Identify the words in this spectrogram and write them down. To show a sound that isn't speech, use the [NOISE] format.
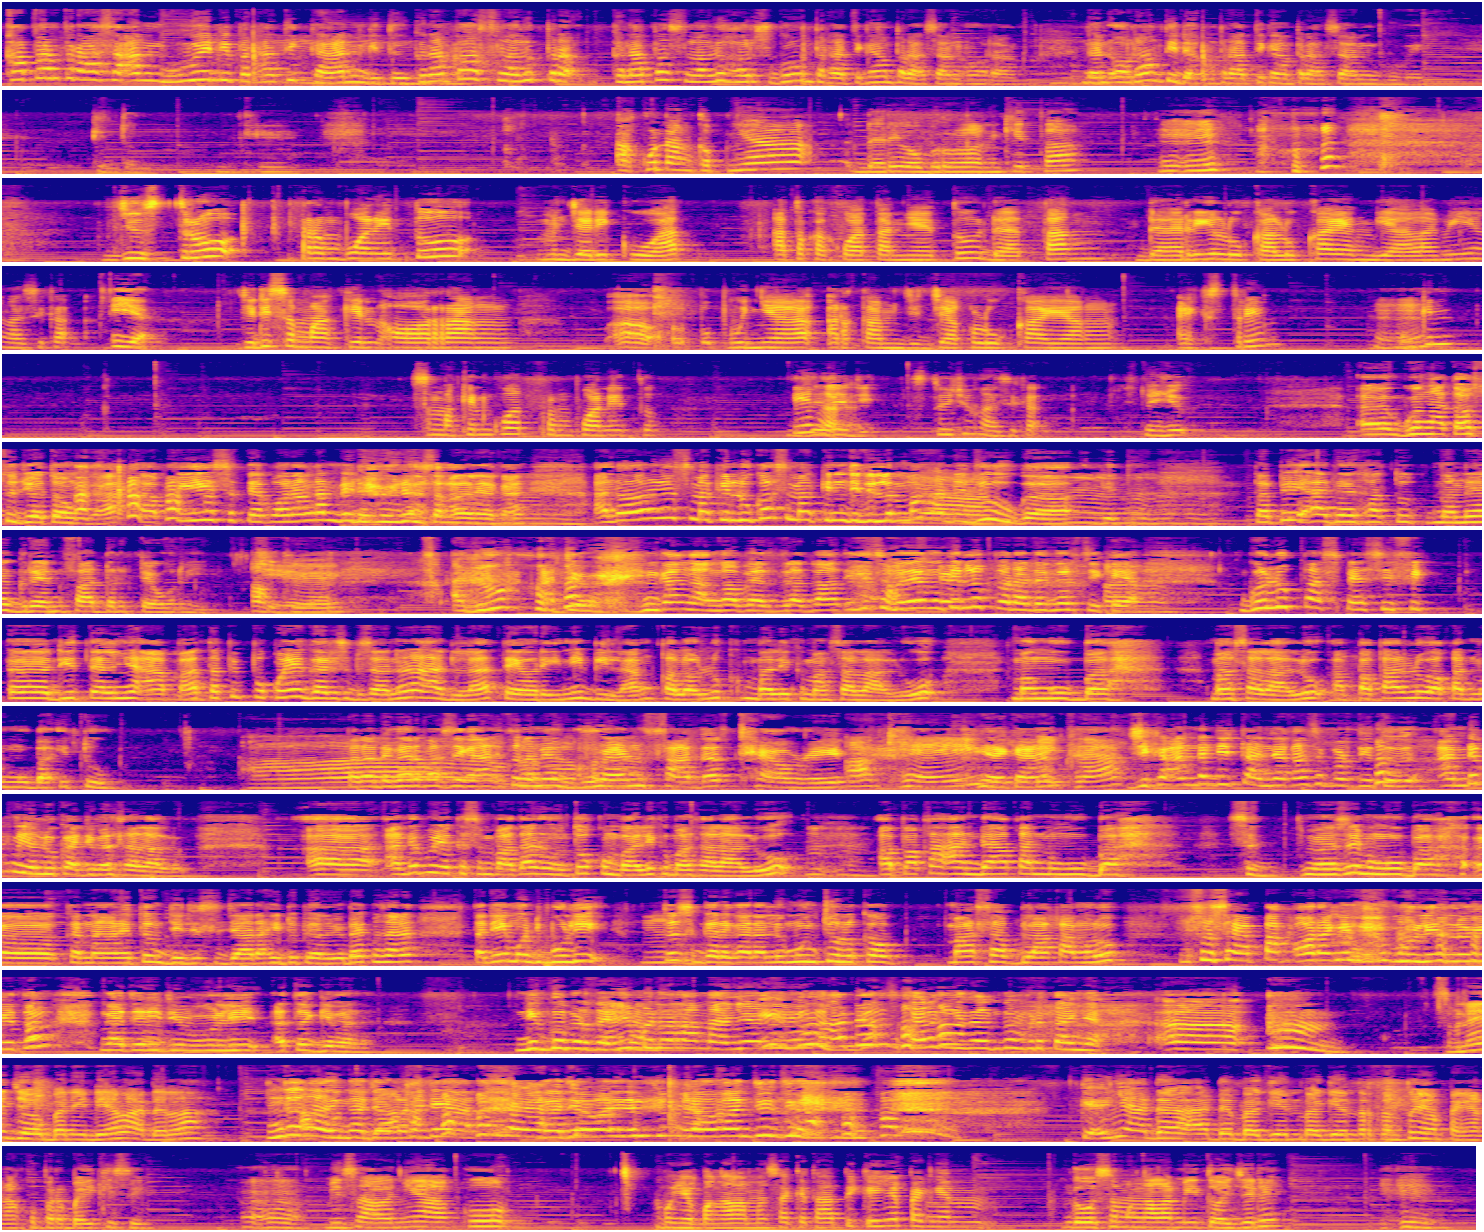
kapan perasaan gue diperhatikan gitu kenapa selalu per- kenapa selalu harus gue memperhatikan perasaan orang dan orang tidak memperhatikan perasaan gue gitu Oke. Aku nangkepnya dari obrolan kita, Mm-mm. [LAUGHS] justru perempuan itu menjadi kuat atau kekuatannya itu datang dari luka-luka yang dialami ya nggak sih kak? iya Jadi semakin orang uh, punya rekam jejak luka yang ekstrim, Mm-mm. mungkin semakin kuat perempuan itu. Iya nggak? jadi. Setuju nggak sih kak? setuju Eh, gue nggak tahu setuju atau enggak [LAUGHS] tapi setiap orang kan beda-beda soalnya kan ada orang yang semakin luka semakin jadi lemah Iya. ada juga Hmm, gitu hmm, hmm. tapi ada satu namanya grandfather theory Oke. Cie. Aduh. [LAUGHS] Aduh, enggak enggak enggak berat berat banget. Ini sebenarnya mungkin lu pernah denger sih kayak gue lupa spesifik eh, detailnya apa, tapi pokoknya garis besarnya adalah teori ini bilang kalau lu kembali ke masa lalu, mengubah masa lalu, apakah lu akan mengubah itu? Ah, Pernah dengar pasti kan? Itu namanya grandfather theory. Oke. ya kan? Baiklah. Jika Anda ditanyakan seperti itu, [LAUGHS] Anda punya luka di masa lalu. Eh, anda punya kesempatan untuk kembali ke masa lalu. Mm-mm. Apakah Anda akan mengubah se- maksudnya mengubah eh, kenangan itu menjadi sejarah hidup yang lebih baik misalnya tadi mau dibully Hmm. terus gara-gara lu muncul ke masa belakang lu terus sepak orang yang ngebully lu gitu nggak jadi dibully atau gimana ini gue bertanya Ini sama- beneran nanya nih. gue- gue sekarang kita gue bertanya Eh, [CLEARS THROAT] sebenarnya jawaban ideal adalah enggak enggak enggak jawaban dia enggak jawaban dia jawaban jujur [LAUGHS] kayaknya ada ada bagian-bagian tertentu yang pengen aku perbaiki sih. Misalnya aku punya pengalaman sakit hati, kayaknya pengen nggak usah mengalami itu aja deh.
